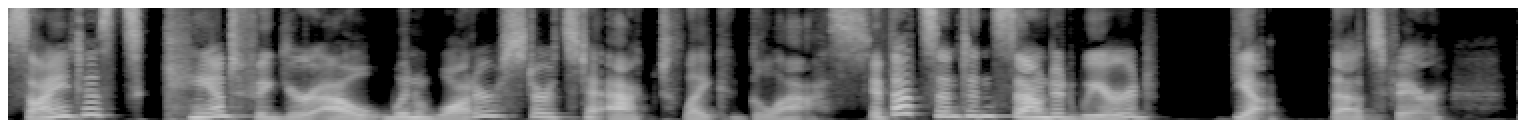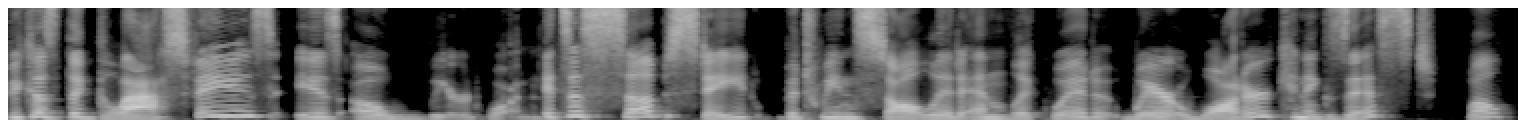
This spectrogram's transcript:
Scientists can't figure out when water starts to act like glass. If that sentence sounded weird, yeah, that's fair. Because the glass phase is a weird one. It's a sub-state between solid and liquid where water can exist, well,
